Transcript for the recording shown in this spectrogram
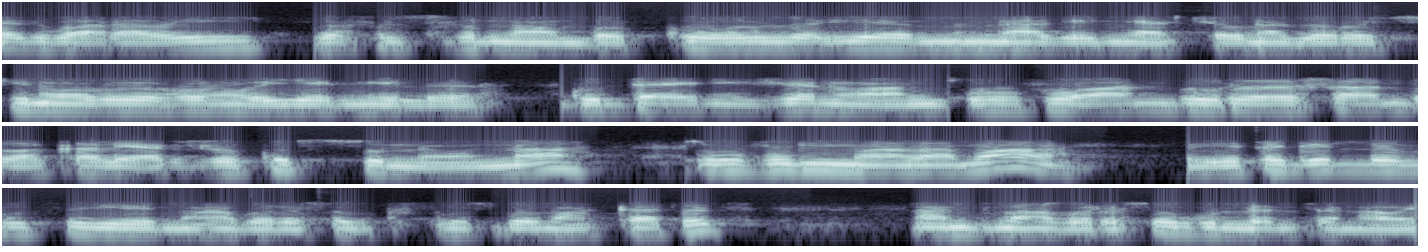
ተግባራዊ በፍልስፍናውን በኩል የምናገኛቸው ነገሮች ይኖሩ የሆነ የሚል ጉዳይን ይዤ ነው አንዱ ጽሁፉ አንዱ ርዕስ አንዱ አካል ያደረኩት እሱን ነው። እና ጽሁፉም ዓላማ የተገለሉት የማህበረሰብ ክፍሎች በማካተት አንድ ማህበረሰብ ሁለንተናዊ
